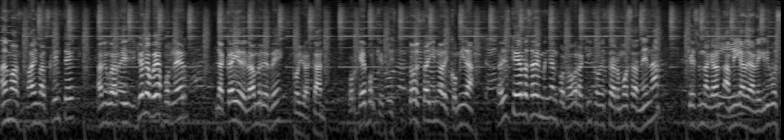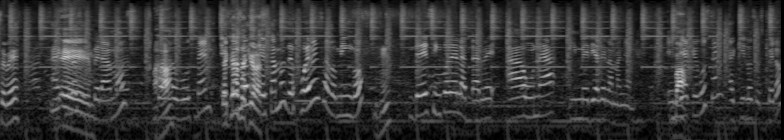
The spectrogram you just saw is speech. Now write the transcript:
Hay más, hay más gente, hay lugar. eh, Yo le voy a poner la calle del hambre de Coyoacán. ¿Por qué? Porque pues, todo está lleno de comida. Así es que ya lo saben, vengan por favor aquí con esta hermosa nena, que es una gran Sí. amiga de Alegribos TV. Aquí Eh, los esperamos ajá. cuando gusten. ¿De qué horas a estamos, de jueves a domingo de 5 de la tarde a una y media de la mañana. El Va. día que gusten, aquí los espero.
